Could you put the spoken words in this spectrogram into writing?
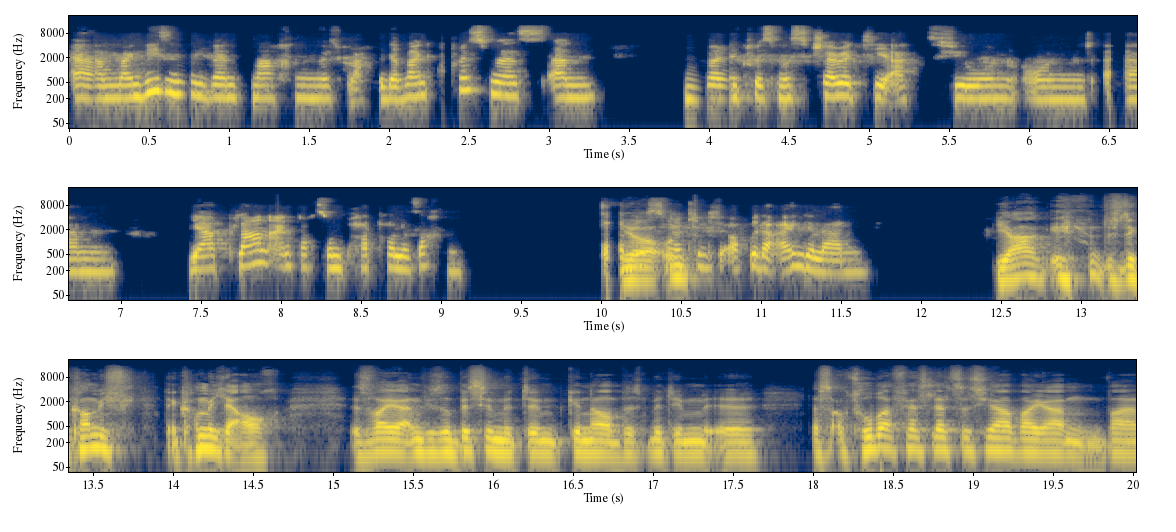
ähm, mein Wiesen-Event machen. Ich mache wieder mein Christmas, ähm, meine Christmas Charity-Aktion und ähm, ja, plan einfach so ein paar tolle Sachen. Da ja, bist du natürlich auch wieder eingeladen. Ja, da komme ich, da komme ich auch. Es war ja irgendwie so ein bisschen mit dem, genau, mit dem, äh, das Oktoberfest letztes Jahr war ja, war,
